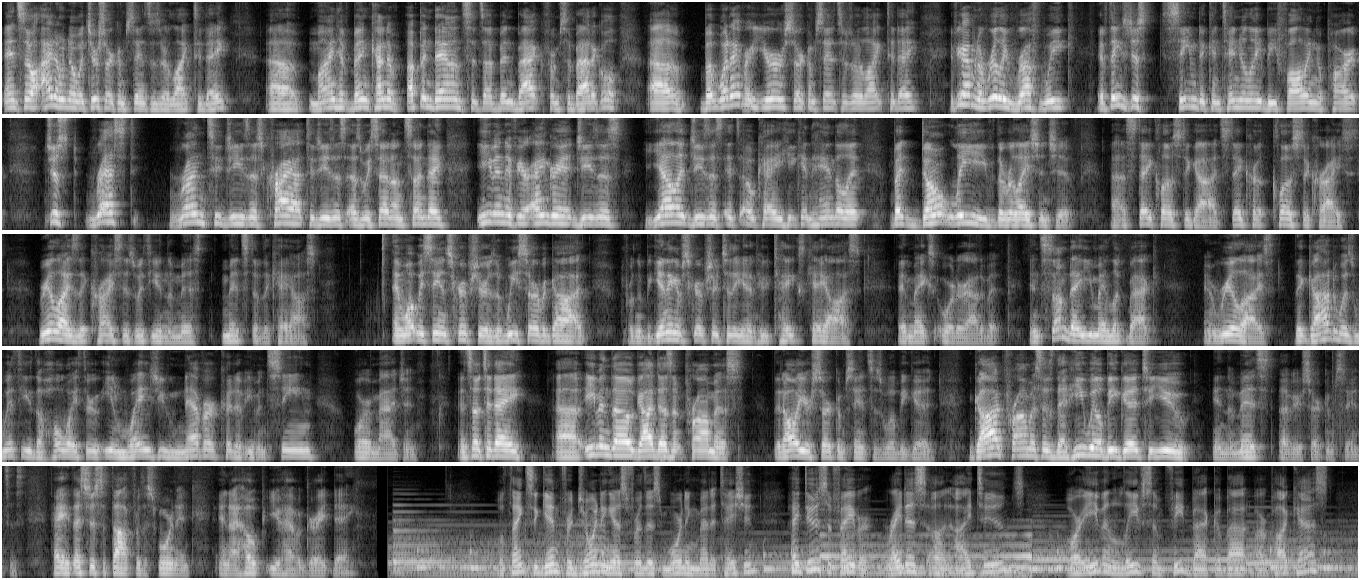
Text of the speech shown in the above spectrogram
And so I don't know what your circumstances are like today. Uh, mine have been kind of up and down since I've been back from sabbatical. Uh, but whatever your circumstances are like today, if you're having a really rough week, if things just seem to continually be falling apart, just rest, run to Jesus, cry out to Jesus, as we said on Sunday. Even if you're angry at Jesus, yell at Jesus. It's okay, He can handle it. But don't leave the relationship. Uh, stay close to God, stay cr- close to Christ. Realize that Christ is with you in the midst, midst of the chaos. And what we see in Scripture is that we serve a God from the beginning of Scripture to the end who takes chaos and makes order out of it. And someday you may look back and realize that God was with you the whole way through in ways you never could have even seen or imagined. And so today, uh, even though God doesn't promise that all your circumstances will be good, God promises that He will be good to you in the midst of your circumstances. Hey, that's just a thought for this morning, and I hope you have a great day. Well, thanks again for joining us for this morning meditation. Hey, do us a favor rate us on iTunes or even leave some feedback about our podcast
